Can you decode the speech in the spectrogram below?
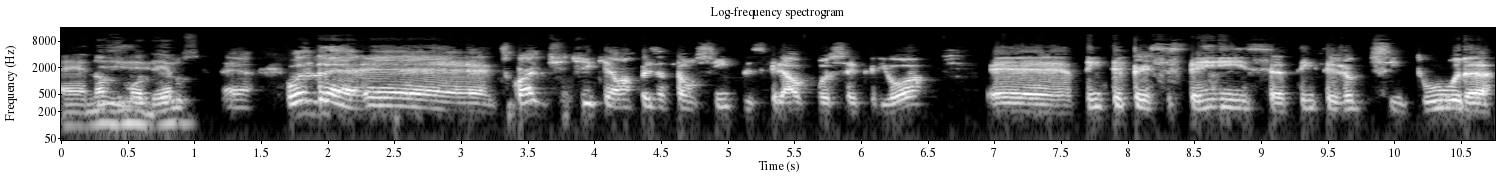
é, novos modelos. É. O André, é, discordo de ti que é uma coisa tão simples criar o que você criou. É, tem que ter persistência, tem que ter jogo de cintura,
